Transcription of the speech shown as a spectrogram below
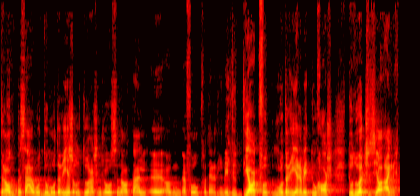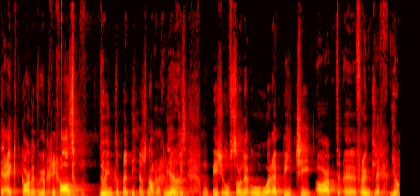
die Rampensau, die du moderierst und du hast einen grossen Anteil äh, am Erfolg von dieser Dinge. Weil du die Art von moderieren, wie du kannst, du schaust es ja eigentlich den Act gar nicht wirklich an, du interpretierst nachher ja. etwas und bist auf so eine uh, pitchy Art äh, freundlich. Ja.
